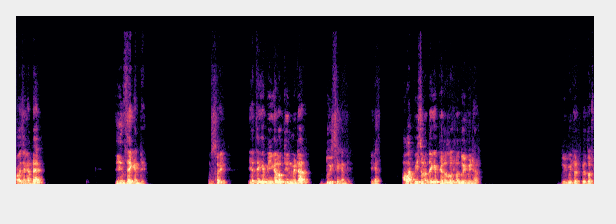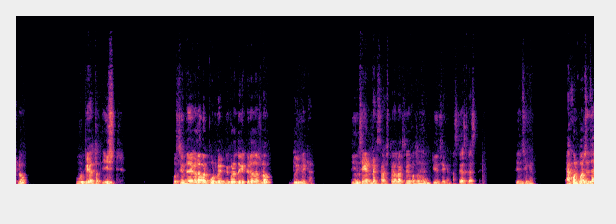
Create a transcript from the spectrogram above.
কয় সেকেন্ডে? তিন সেকেন্ডে। সরি এ থেকে বি গেল তিন মিটার দুই সেকেন্ডে, ঠিক আছে? আবার পিছনের দিকে ফেরত আসলো দুই মিটার। দুই মিটার ফেরত আসলো পূর্বে, অর্থাৎ ইস্ট পশ্চিম দিকে গেল আবার পূর্বে, বিপরীত দিকে ফেরত আসলো দুই মিটার। তিন সেকেন্ড লাগছে, আসতে লাগছে কত সেকেন্ড? তিন সেকেন্ড, আস্তে আস্তে আস্তে, তিন সেকেন্ড। এখন বলছে যে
